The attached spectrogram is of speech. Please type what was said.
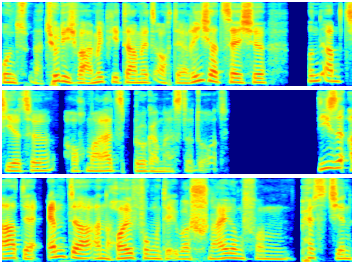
Und natürlich war er Mitglied damit auch der Riecherzeche und amtierte auch mal als Bürgermeister dort. Diese Art der Ämteranhäufung und der Überschneidung von Pöstchen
